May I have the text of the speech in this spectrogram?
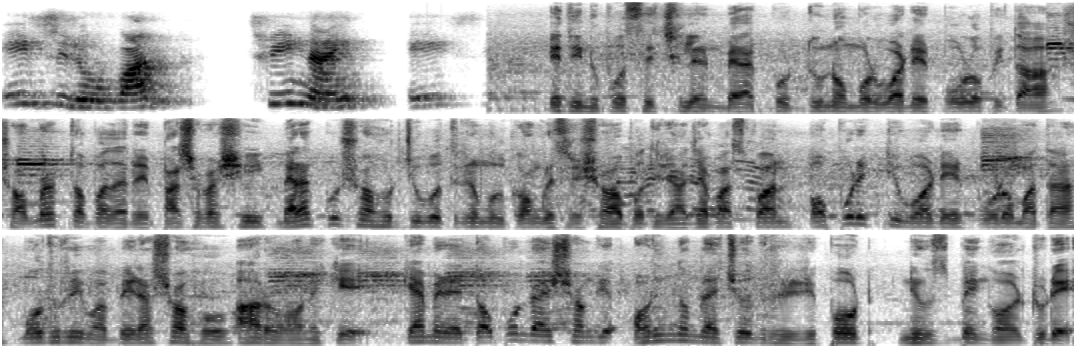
eight zero one three nine eight এদিন উপস্থিত ছিলেন ব্যারাকপুর দু নম্বর ওয়ার্ডের পৌরপিতা সম্রাট তপাদারের পাশাপাশি ব্যারাকপুর শহর যুব তৃণমূল কংগ্রেসের সভাপতি রাজা পাসওয়ান অপর একটি ওয়ার্ডের পৌরমাতা মধুরিমা বেরা সহ আরও অনেকে। ক্যামেরায় তপন রায়ের সঙ্গে অরিন্দম রায়চৌধুরীর রিপোর্ট, নিউজ বেঙ্গল টুডে।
